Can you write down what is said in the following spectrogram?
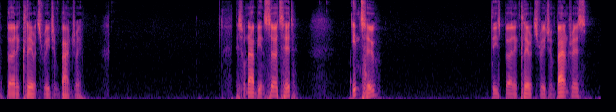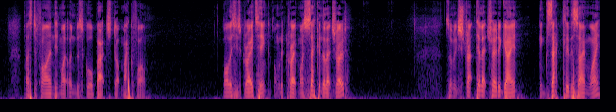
a burn and clearance region boundary. This will now be inserted into these burn and clearance region boundaries. That's defined in my underscore batch.mac file. While this is creating, I'm going to create my second electrode. So I'm going to extract the electrode again, exactly the same way.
